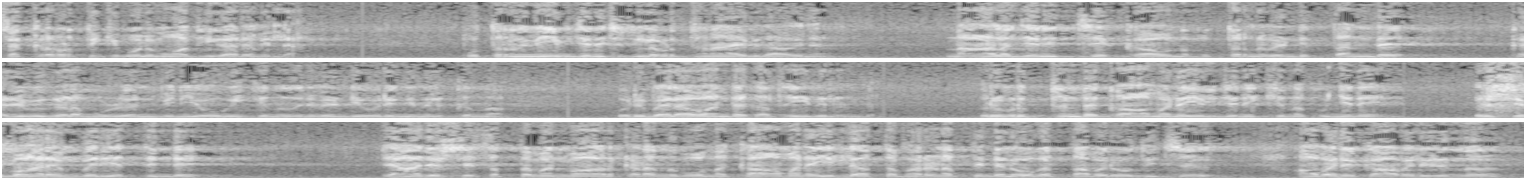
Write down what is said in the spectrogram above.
ചക്രവർത്തിക്ക് പോലുമോ അധികാരമില്ല. പുത്രൻ ഇനിയും ജനിച്ചിട്ടില്ല വൃദ്ധനായ പിതാവിന്. നാളെ ജനിച്ചേക്കാവുന്ന പുത്രന് വേണ്ടി തന്റെ കഴിവുകളെ മുഴുവൻ വിനിയോഗിക്കുന്നതിന് വേണ്ടി ഒരുങ്ങി നിൽക്കുന്ന ഒരു ബലവാന്റെ കഥ ഇതിലുണ്ട്. ഒരു വൃദ്ധന്റെ കാമനയിൽ ജനിക്കുന്ന കുഞ്ഞിനെ ഋഷി പാരമ്പര്യത്തിന്റെ രാജർഷി സത്തമന്മാർ കടന്നുപോകുന്ന കാമനയില്ലാത്ത ഭരണത്തിന്റെ ലോകത്ത് അവരോധിച്ച് അവന് കാവലിരുന്ന്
